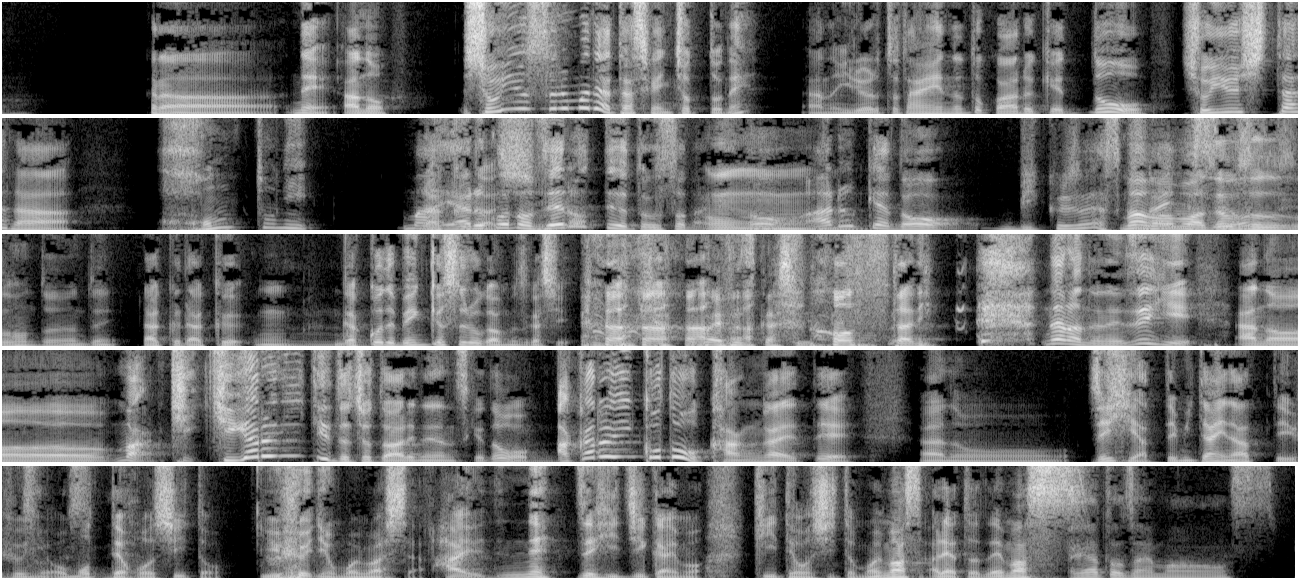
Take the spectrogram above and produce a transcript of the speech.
だから、ね、あの、所有するまでは確かにちょっとね、あの、いろいろと大変なとこあるけど、所有したら、本当にまあ、やることゼロって言うと嘘だけど、うん、あるけど、びっくりする少ないですよ。まあまあまあ、そうそうそう、本当に本当に。楽々。うん。うん、学校で勉強する方が難しい。難しい。本当に。なのでね、ぜひ、あのー、まあ、気軽にって言うとちょっとあれなんですけど、うん、明るいことを考えて、あのー、ぜひやってみたいなっていうふうに思ってほしいというふうに思いました。ね、はい。ね、ぜひ次回も聞いてほしいと思います。ありがとうございます。ありがとうございます。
